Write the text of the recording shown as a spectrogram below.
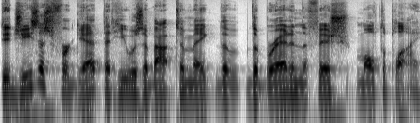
Did Jesus forget that he was about to make the, the bread and the fish multiply?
